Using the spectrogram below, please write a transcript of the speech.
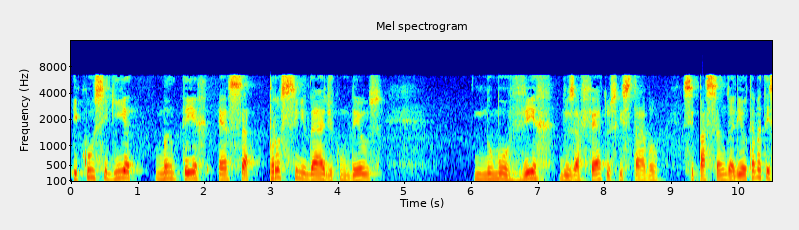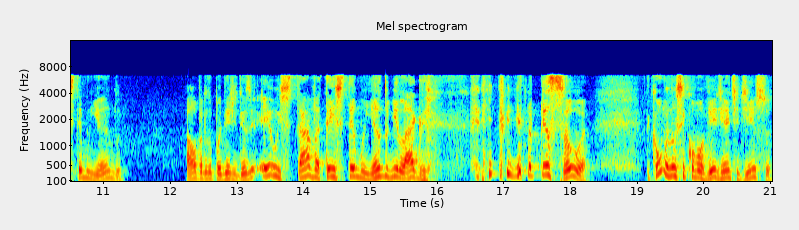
e conseguia manter essa proximidade com Deus no mover dos afetos que estavam se passando ali. Eu estava testemunhando a obra do poder de Deus. Eu estava testemunhando milagre em primeira pessoa. Como não se comover diante disso,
